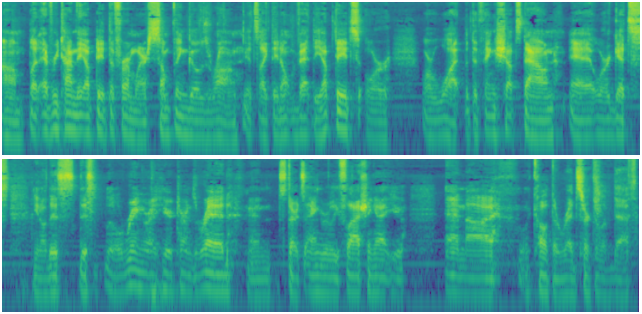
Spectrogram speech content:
Um, but every time they update the firmware, something goes wrong. It's like they don't vet the updates or or what, but the thing shuts down uh, or gets, you know, this this little ring right here turns red and starts angrily flashing at you, and uh, we call it the red circle of death.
